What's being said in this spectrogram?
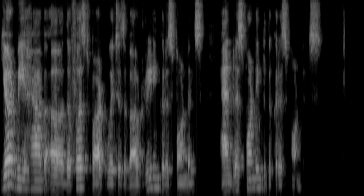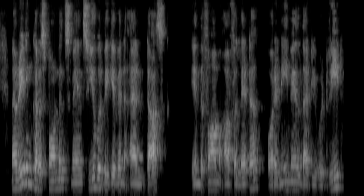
Here we have uh, the first part, which is about reading correspondence and responding to the correspondence. Now, reading correspondence means you will be given a task in the form of a letter or an email that you would read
